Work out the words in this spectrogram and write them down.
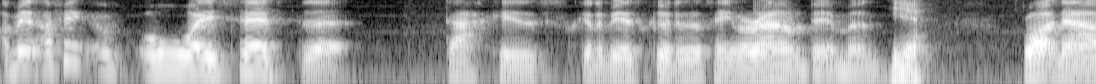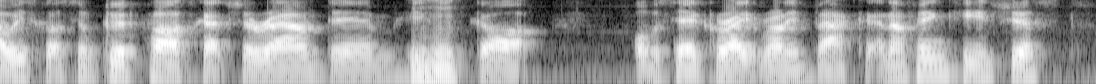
I mean, I think I've always said that Dak is going to be as good as the team around him, and Yeah. Right now he's got some good pass catchers around him. He's Mm-hmm. got obviously a great running back, and I think he's just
